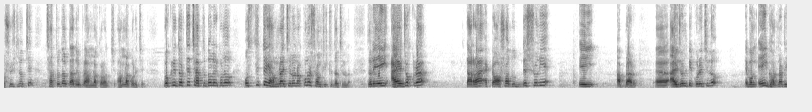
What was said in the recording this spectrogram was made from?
অসহিষ্ণু হচ্ছে, ছাত্রদল তাদের উপরে হামলা করা হামলা করেছে। প্রকৃত অর্থে ছাত্রদলের কোনো অস্তিত্বই হামলায় ছিল না, কোনো সংশ্লিষ্টতা ছিল না। তাহলে এই আয়োজকরা, তারা একটা অসৎ উদ্দেশ্য নিয়ে এই আপনার আয়োজনটি করেছিল এবং এই ঘটনাটি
